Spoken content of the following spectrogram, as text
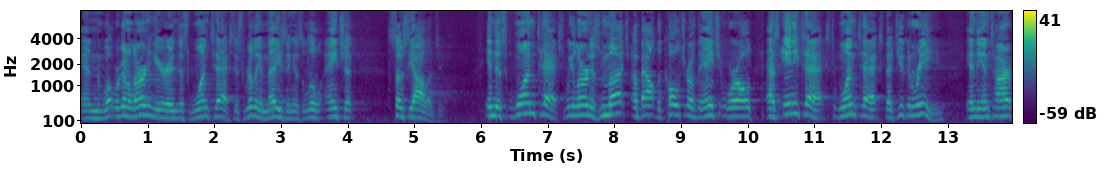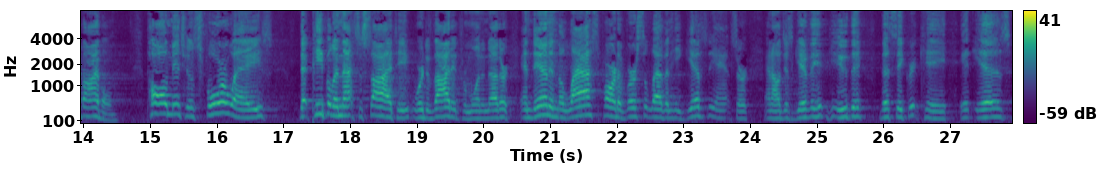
And what we're going to learn here in this one text is really amazing is a little ancient sociology. In this one text, we learn as much about the culture of the ancient world as any text, one text that you can read in the entire Bible. Paul mentions four ways that people in that society were divided from one another. And then in the last part of verse 11, he gives the answer, and I'll just give you the, the secret key. It is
